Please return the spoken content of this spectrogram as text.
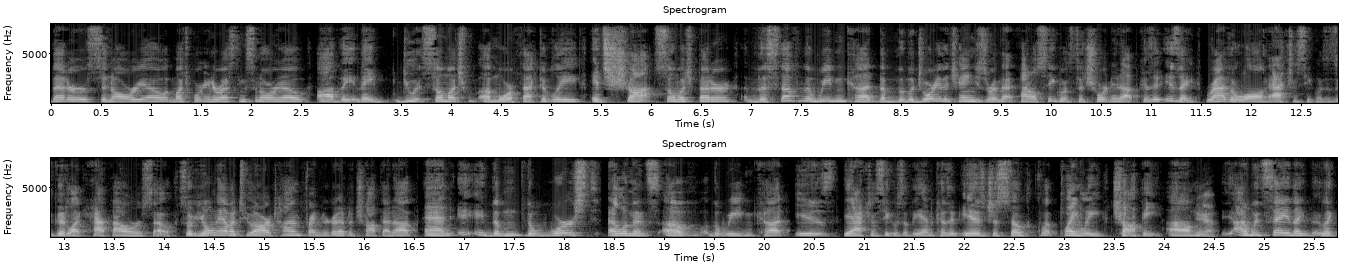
better scenario, a much more interesting scenario. Uh, they they do it so much uh, more effectively. It's shot so much better. The stuff in the Whedon cut, the, the majority of the changes are in that final sequence to shorten it up because it is a rather long action sequence. It's a good like half hour or so. So if you only have a two hour time frame, you're gonna have to chop that up. And it, it- the the worst elements of the Whedon cut is the action sequence at the end because it is just so cl- plainly choppy. Um, Yeah. I would say like like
